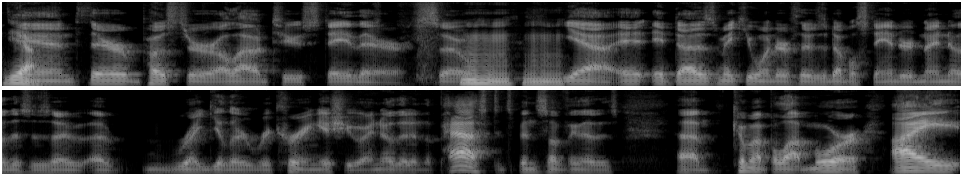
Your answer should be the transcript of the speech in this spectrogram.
yeah. and their posts are allowed to stay there. So hmm hmm yeah, it, it does make you wonder if there's a double standard. And I know this is a, a regular recurring issue. I know that in the past it's been something that has um, come up a lot more. I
